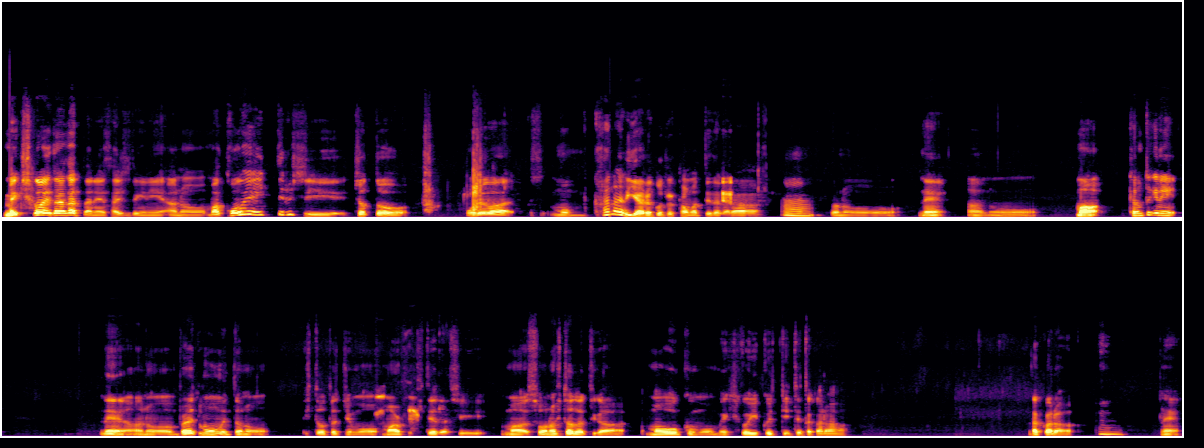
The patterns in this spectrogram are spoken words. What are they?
メキシコは行かなかったね、最終的に。あの、まあ、公平行ってるし、ちょっと、俺は、もう、かなりやること溜まってたから、うん。その、ね、あの、まあ、基本的に、ね、あの、ブライトモーメントの人たちもマーフ来てたし、まあ、その人たちが、まあ、多くもメキシコ行くって言ってたから、だから、うん、ね、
